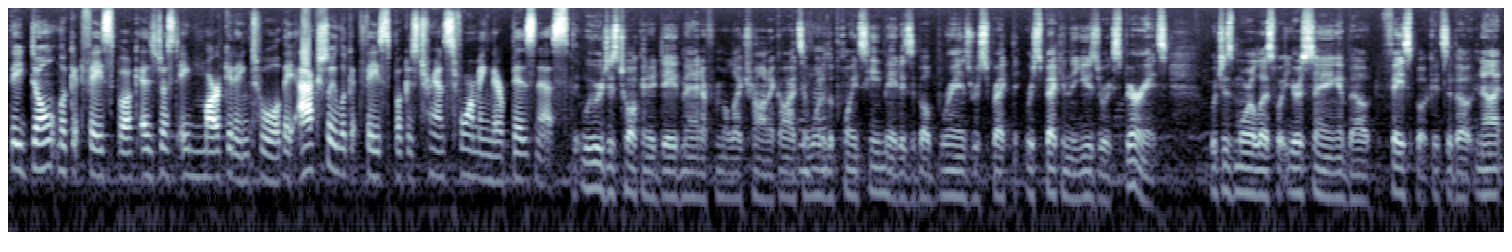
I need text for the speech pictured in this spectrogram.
They don't look at Facebook as just a marketing tool. They actually look at Facebook as transforming their business. We were just talking to Dave Manna from Electronic Mm -hmm. and one of mm-hmm. the points he made is about brands respect, respecting the user experience which is more or less what you're saying about Facebook. It's about not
